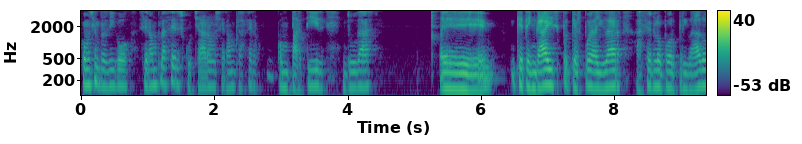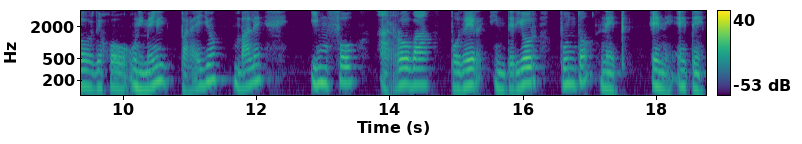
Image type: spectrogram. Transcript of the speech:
Como siempre os digo, será un placer escucharos, será un placer compartir dudas eh, que tengáis, que os pueda ayudar a hacerlo por privado. Os dejo un email para ello, ¿vale? Info arroba poder interior net, net,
